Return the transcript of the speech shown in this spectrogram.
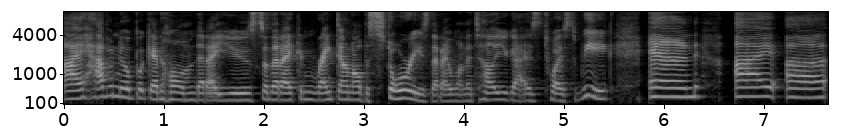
I have a notebook at home that I use so that I can write down all the stories that I want to tell you guys twice a week. And I, uh,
